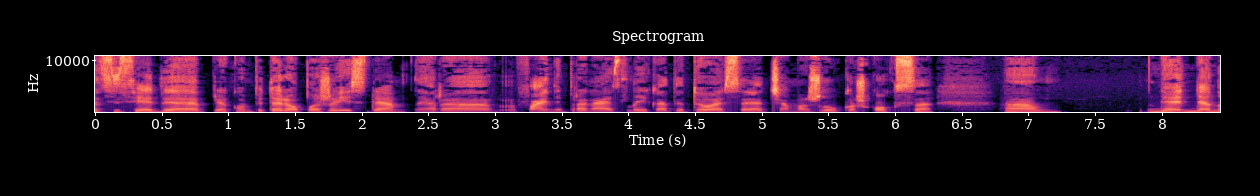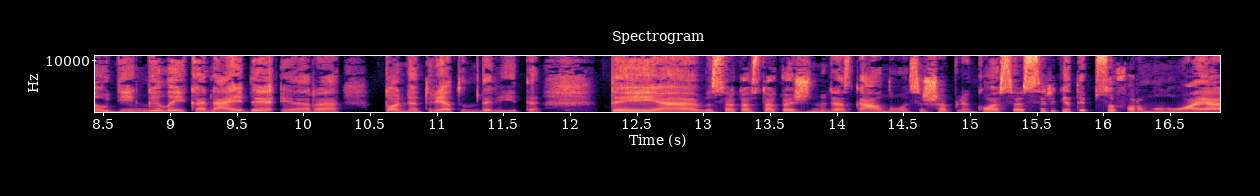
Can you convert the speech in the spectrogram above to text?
atsisėdi prie kompiuterio pažaisti ir uh, fainai praleisti laiką, tai tu esi čia maždaug kažkoks um, ne, nenaudingai laiką leidi ir to neturėtum daryti. Tai e, visokios tokios žinutės gaunamos iš aplinkos jos irgi taip suformuluoja,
